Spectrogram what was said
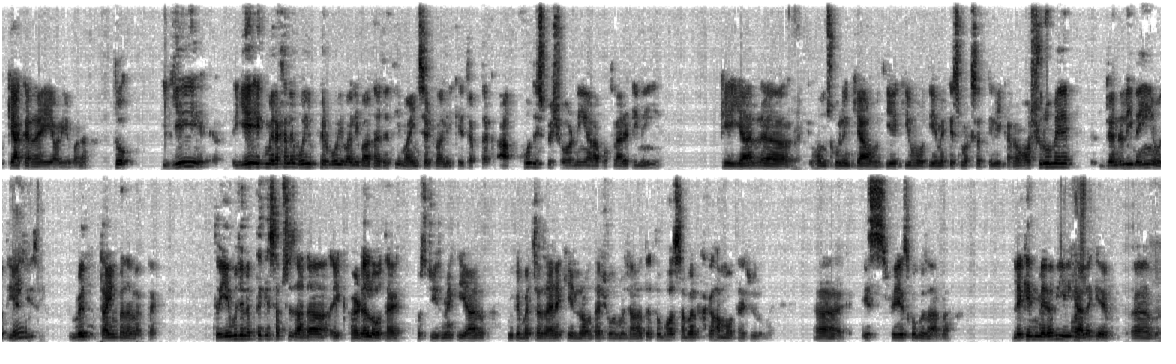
کیا کر رہا ہے یہ اور یہ بنا تو یہ یہ ایک میرا خیال ہے وہی پھر وہی والی بات آ جاتی ہے مائنڈ سیٹ والی کہ جب تک آپ خود اس پہ شور نہیں اور آپ کو کلیئرٹی نہیں ہے کہ یار ہوم اسکولنگ کیا ہوتی ہے کیوں ہوتی ہے میں کس مقصد کے لیے کر رہا ہوں؟ اور شروع میں جنرلی نہیں ہوتی ہے چیز۔ ود ٹائم پتہ لگتا ہے تو یہ مجھے لگتا ہے کہ سب سے زیادہ ایک ہرڈل ہوتا ہے اس چیز میں کہ یار کیونکہ بچہ ظاہر ہے کھیل رہا ہوتا ہے شور مچا رہا ہوتا ہے تو بہت صبر کا کام ہوتا ہے شروع میں اس فیز کو گزارنا لیکن میرا بھی یہی خیال ہے کہ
